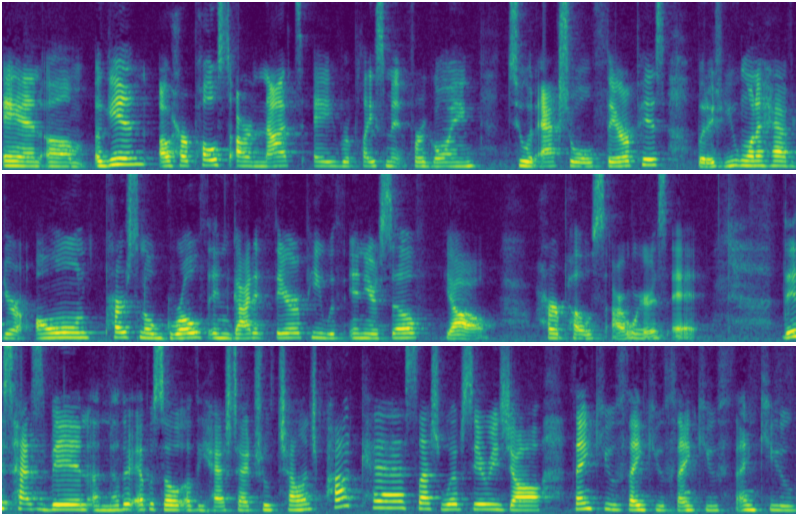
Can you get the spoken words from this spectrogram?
And um, again uh, her posts are not a replacement for going to an actual therapist but if you want to have your own personal growth and guided therapy within yourself y'all her posts are where it's at this has been another episode of the hashtag Truth Challenge podcast slash web series, y'all. Thank you, thank you, thank you, thank you,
